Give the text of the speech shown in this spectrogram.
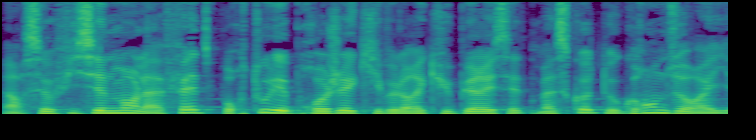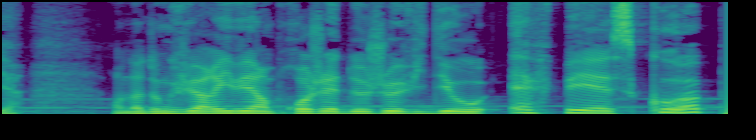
Alors c'est officiellement la fête pour tous les projets qui veulent récupérer cette mascotte aux grandes oreilles. On a donc vu arriver un projet de jeu vidéo FPS coop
